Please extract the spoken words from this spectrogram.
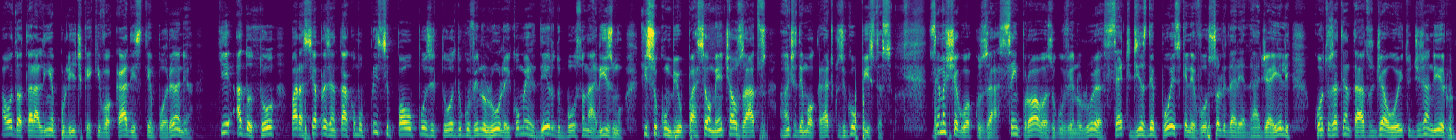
ao adotar a linha política equivocada e extemporânea que adotou para se apresentar como principal opositor do governo Lula e como herdeiro do bolsonarismo, que sucumbiu parcialmente aos atos antidemocráticos e golpistas. Zema chegou a acusar, sem provas, o governo Lula sete dias depois que levou solidariedade a ele contra os atentados do dia 8 de janeiro.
